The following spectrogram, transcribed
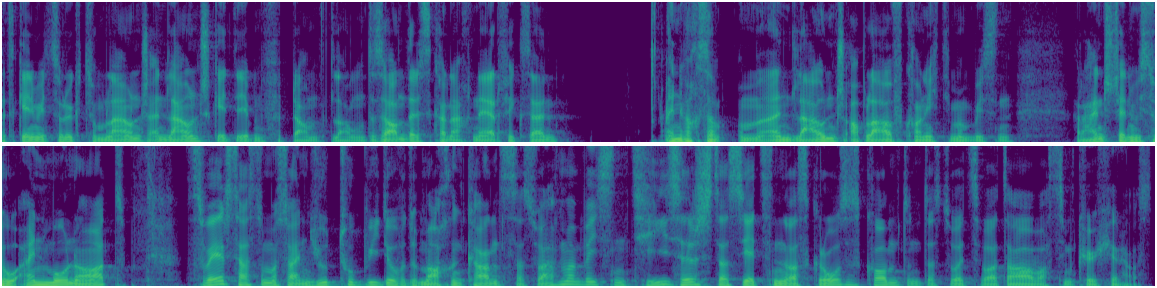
Jetzt gehen wir zurück zum Lounge. Ein Lounge geht eben verdammt lang. Das andere kann auch nervig sein. Einfach so ein Lounge-Ablauf kann ich dir mal ein bisschen reinstellen, wie so ein Monat. Zuerst hast du mal so ein YouTube-Video, wo du machen kannst, dass du einfach mal ein bisschen teaserst, dass jetzt was Großes kommt und dass du jetzt mal da was im Köcher hast.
